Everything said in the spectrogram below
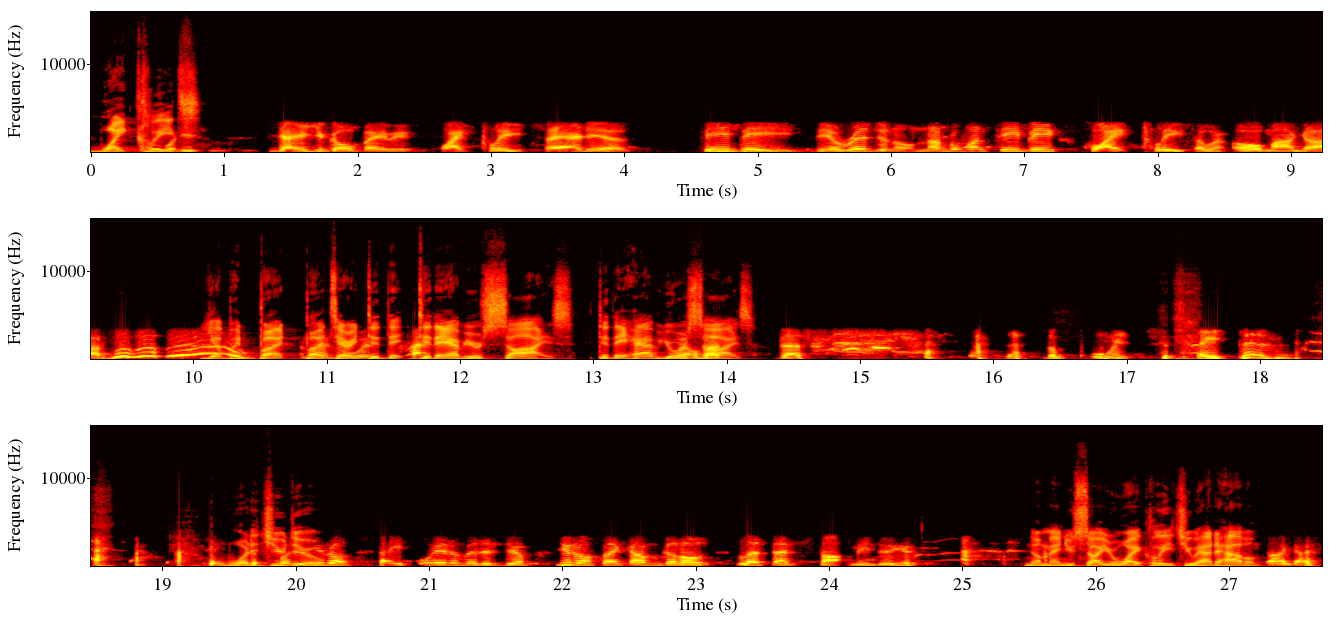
White cleats. You, there you go, baby. White cleats. There it is. PB, the original number one PB white cleats. I went, oh my God. Yeah, but but but Terry, did they did they have your size? Did they have your well, size? That's that's, that's the point. They didn't. What did you do? You don't. Hey, wait a minute, Jim. You don't think I'm gonna let that stop me, do you? no, man. You saw your white cleats. You had to have them. I got,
